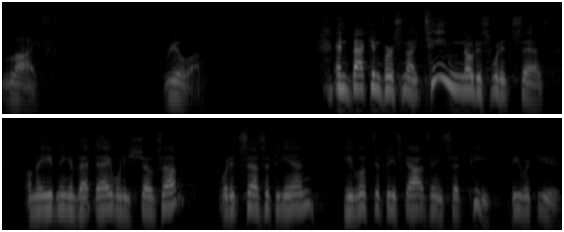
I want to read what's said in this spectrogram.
life, real life. And back in verse 19, notice what it says. On the evening of that day, when he shows up, what it says at the end, he looked at these guys and he said, Peace be with you.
